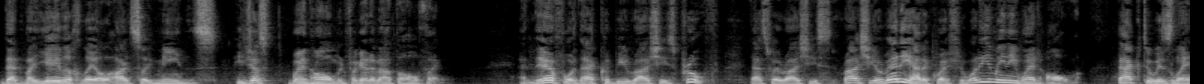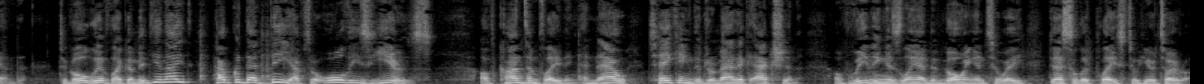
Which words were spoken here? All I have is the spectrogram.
that Vayelech Leal Artsoi means he just went home and forget about the whole thing. And therefore, that could be Rashi's proof. That's why Rashi, Rashi already had a question. What do you mean he went home, back to his land, to go live like a Midianite? How could that be after all these years of contemplating and now taking the dramatic action of leaving his land and going into a desolate place to hear Torah.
